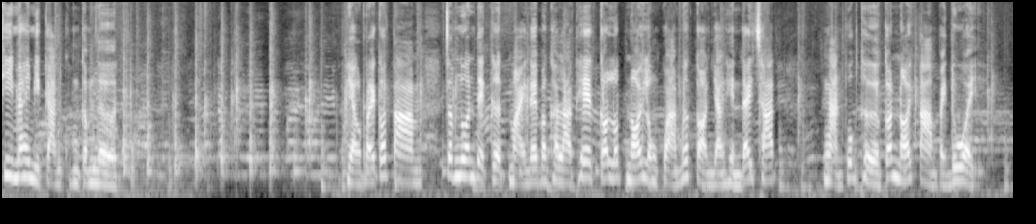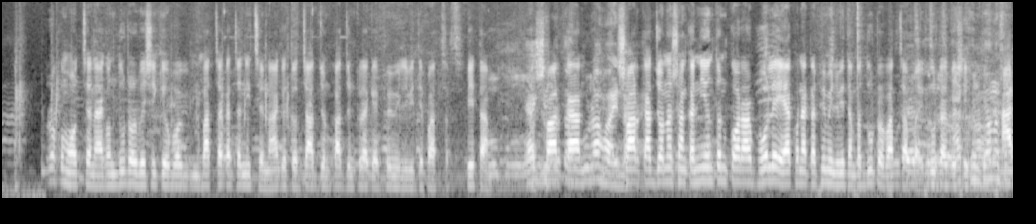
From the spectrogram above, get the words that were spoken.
ที่ไม่ให้มีการคุมกำเนิด อย่างไรก็ตามจำนวนเด็กเกิดใหม่ในบังคลาเทศก็ลดน้อยลงกว่าเมื่อก่อนอย่างเห็นได้ชัด งานพวกเธอก็น้อยตามไปด้วย ওরকম হচ্ছে না। এখন দুটোর বেশি কেউ বাচ্চা কাচ্চা নিচ্ছে না। আগে তো চারজন পাঁচজন করে ফ্যামিলি দিতে পেতাম। সরকার সরকার জনসংখ্যা নিয়ন্ত্রণ করার বলে এখন একটা ফ্যামিলি ভিতরে আমরা দুটো বাচ্চা পাই দুটার বেশি। আর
